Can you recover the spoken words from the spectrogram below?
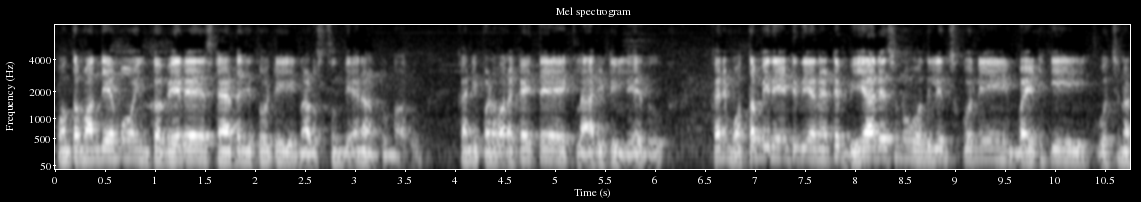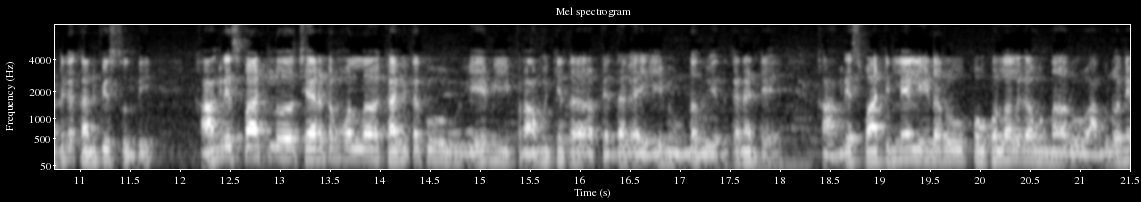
కొంతమంది ఏమో ఇంకా వేరే స్ట్రాటజీ తోటి నడుస్తుంది అని అంటున్నారు. కానీ ఇప్పటివరకైతే అయితే క్లారిటీ లేదు. కానీ మొత్తం మీద ఏంటిది అని అంటే బీఆర్ఎస్ను వదిలించుకొని బయటికి వచ్చినట్టుగా కనిపిస్తుంది. కాంగ్రెస్ పార్టీలో చేరటం వల్ల కవితకు ఏమి ప్రాముఖ్యత పెద్దగా ఏమి ఉండదు. ఎందుకనంటే కాంగ్రెస్ పార్టీలనే లీడరు కోకొల్లలుగా ఉన్నారు. అందులోనే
